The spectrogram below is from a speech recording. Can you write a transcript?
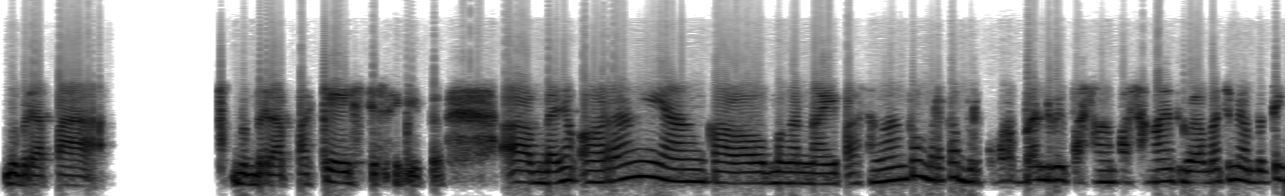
beberapa beberapa case gitu. Uh, banyak orang yang kalau mengenai pasangan tuh mereka berkorban dari pasangan-pasangan segala macam yang penting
